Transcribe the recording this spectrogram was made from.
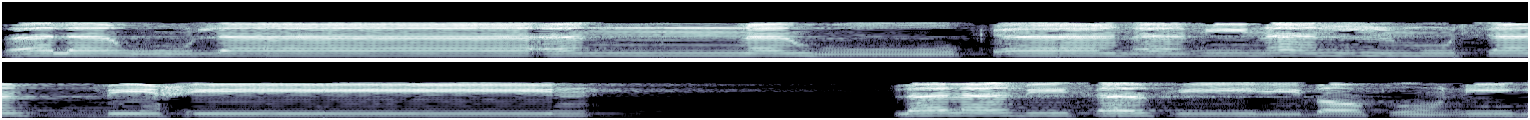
فَلَوْلَا أَنَّهُ كَانَ مِنَ الْمُسَبِّحِينَ. لَلَبِثَ فِي بَطْنِهِ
